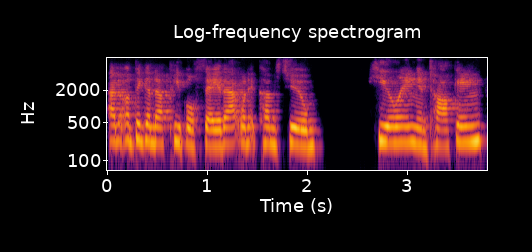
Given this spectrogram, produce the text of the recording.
i don't think enough people say that when it comes to healing and talking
